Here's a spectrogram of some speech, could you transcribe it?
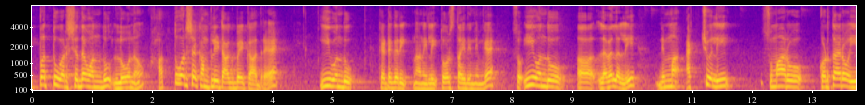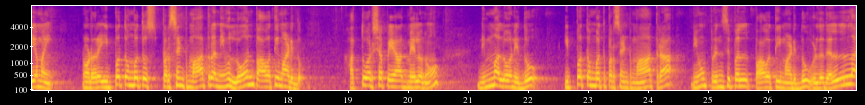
ಇಪ್ಪತ್ತು ವರ್ಷದ ಒಂದು ಲೋನು ಹತ್ತು ವರ್ಷ ಕಂಪ್ಲೀಟ್ ಆಗಬೇಕಾದ್ರೆ ಈ ಒಂದು ಕ್ಯಾಟಗರಿ ನಾನು ಇಲ್ಲಿ ತೋರಿಸ್ತಾ ಇದ್ದೀನಿ ನಿಮಗೆ. ಸೊ ಈ ಒಂದು ಲೆವೆಲಲ್ಲಿ ನಿಮ್ಮ ಆ್ಯಕ್ಚುಲಿ ಸುಮಾರು ಕೊಡ್ತಾ ಇರೋ ಇ ಎಂ ಐ ನೋಡಿದ್ರೆ ಇಪ್ಪತ್ತೊಂಬತ್ತು ಪರ್ಸೆಂಟ್ ಮಾತ್ರ ನೀವು ಲೋನ್ ಪಾವತಿ ಮಾಡಿದ್ದು. ಹತ್ತು ವರ್ಷ ಪೇ ಆದಮೇಲೂ ನಿಮ್ಮ ಲೋನಿದ್ದು ಇಪ್ಪತ್ತೊಂಬತ್ತು ಪರ್ಸೆಂಟ್ ಮಾತ್ರ ನೀವು ಪ್ರಿನ್ಸಿಪಲ್ ಪಾವತಿ ಮಾಡಿದ್ದು ಉಳಿದದೆಲ್ಲ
